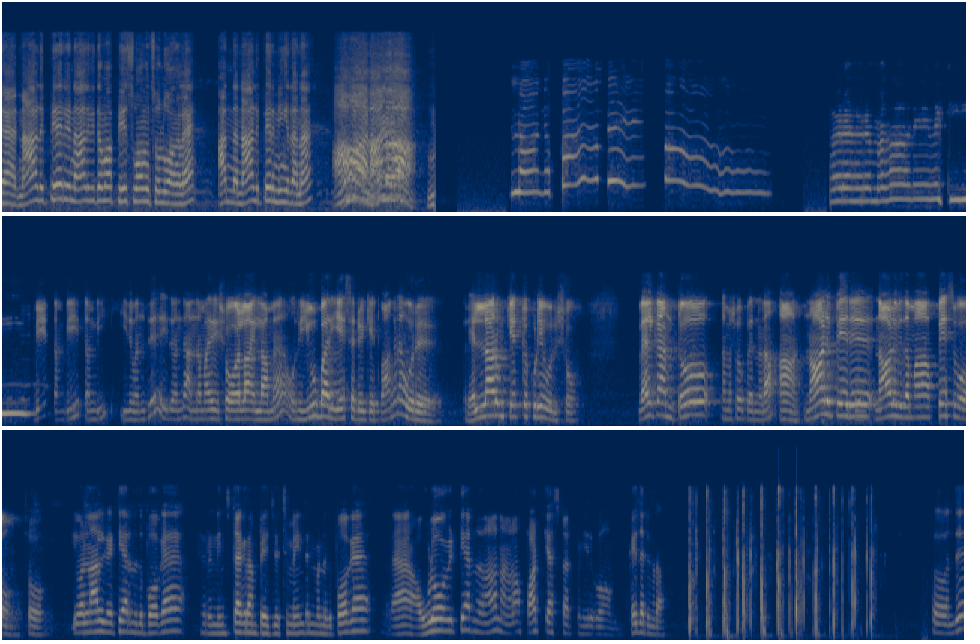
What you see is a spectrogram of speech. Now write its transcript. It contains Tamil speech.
இந்த நாலு பேரு நாலு விதமா பேசுவாங்கன்னு சொல்லுவாங்களே அந்த நாலு பேர் நீங்க தானா நாங்க பாம்பே தம்பி தம்பி தம்பி இது வந்து இது வந்து அந்த மாதிரி ஷோ எல்லாம் இல்லாம ஒரு யூபார் ஏ சர்டிபிகேட் வாங்கின ஒரு ஒரு எல்லாரும் கேட்கக்கூடிய ஒரு ஷோ வெல்கம் டு நம்ம ஷோ பேர் என்னடா? ஆ நாலு பேரு நாலு விதமா பேசுவோம். ஸோ இவ்வளவு நாள் வெட்டியா இருந்தது போக ரெண்டு இன்ஸ்டாகிராம் பேஜ் வச்சு மெயின்டைன் பண்ணது போக வேற அவ்வளோ வெட்டியா இருந்ததுனால நாங்களாம் பாட்காஸ்ட் ஸ்டார்ட் பண்ணியிருக்கோம் கை தட்டுங்கடா. ஸோ வந்து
